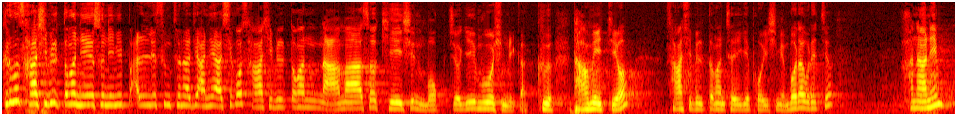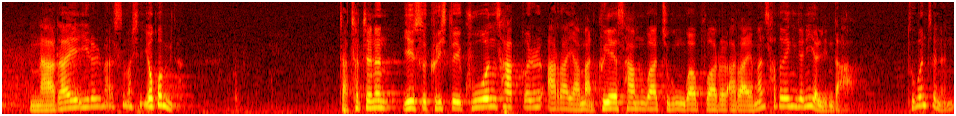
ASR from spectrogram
그러면 40일 동안 예수님이 빨리 승천하지 아니하시고 40일 동안 남아서 계신 목적이 무엇입니까? 그 다음에 있지요. 40일 동안 저에게 보이시면 뭐라고 그랬죠? 하나님 나라의 일을 말씀하시는 요겁니다. 자, 첫째는 예수 그리스도의 구원 사건을 알아야만 그의 삶과 죽음과 부활을 알아야만 사도행전이 열린다. 두 번째는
